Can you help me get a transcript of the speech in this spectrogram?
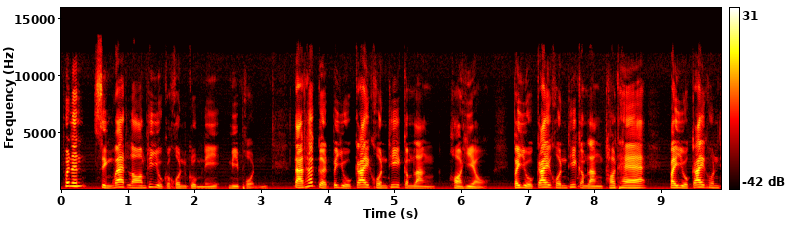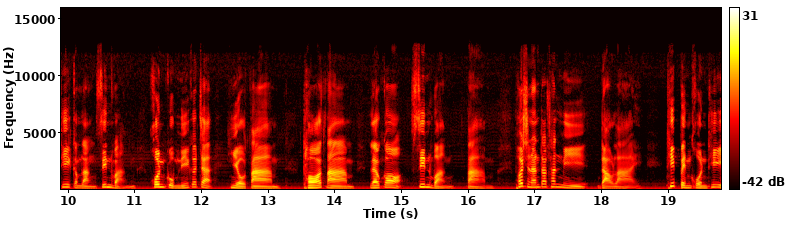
เพราะฉะนั้นสิ่งแวดล้อมที่อยู่กับคนกลุ่มนี้มีผล แต่ถ้าเกิดไปอยู่ใกล้คนที่กำลังห่อเหี่ยว ไปอยู่ใกล้คนที่กำลังท้อแท้ ไปอยู่ใกล้คนที่กำลังสิ้นหวัง คนกลุ่มนี้ก็จะเหี่ยวตาม ท้อตาม แล้วก็สิ้นหวังตาม เพราะฉะนั้นถ้าท่านมีดาวไลน์ที่เป็นคนที่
